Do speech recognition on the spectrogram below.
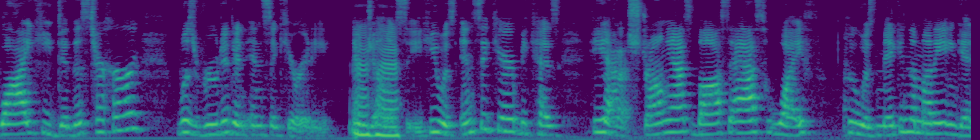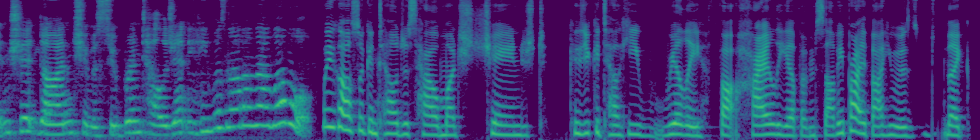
why he did this to her was rooted in insecurity and Mhm. jealousy. He was insecure because he had a strong ass boss ass wife who was making the money and getting shit done. She was super intelligent and he was not on that level. Well, you also can tell just how much changed because you could tell he really thought highly of himself. He probably thought he was like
